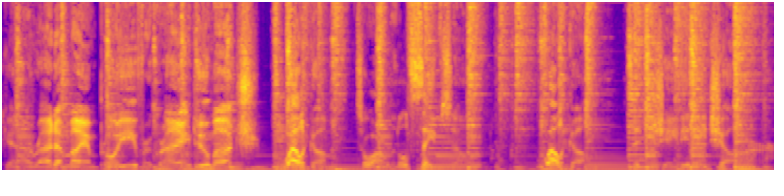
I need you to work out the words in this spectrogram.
Can I write up my employee for crying too much? welcome to our little safe zone. Welcome Jaded HR.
